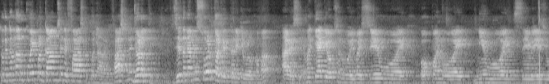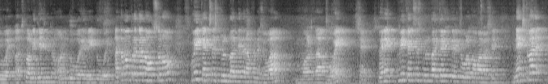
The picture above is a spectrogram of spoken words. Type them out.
તો કે તમારું કોઈ પણ કામ છે તે ફાસ્ટ બનાવે. ફાસ્ટ એટલે ઝડપથી. જે તમે આપણે શોર્ટકટ તરીકે ઓળખવામાં આવે છે. એમાં કયા કયા ઓપ્શન હોય? ભાઈ સેવ હોય ઓપન હોય ન્યુ હોય સેવ એઝ હોય, અથવા વિદ્યાર્થી મિત્રો અનડુ હોય રીડુ હોય. આ તમામ પ્રકારના ઓપ્શનો ક્વિક એક્સેસ ટૂલબારની અંદર આપણને જોવા મળતા હોય છે. તો એને ક્વિક એક્સેસ ટૂલબાર કેવી રીતે ઓળખવામાં આવે છે? નેક્સ્ટ વન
